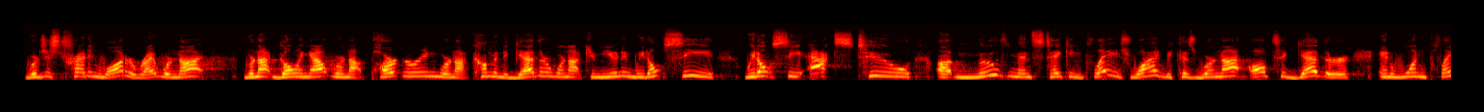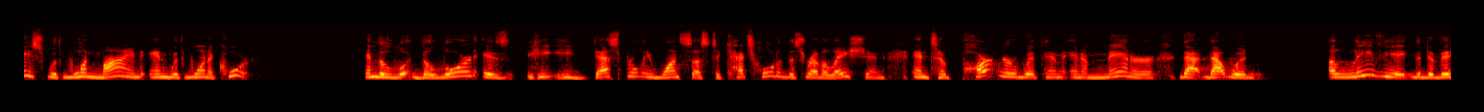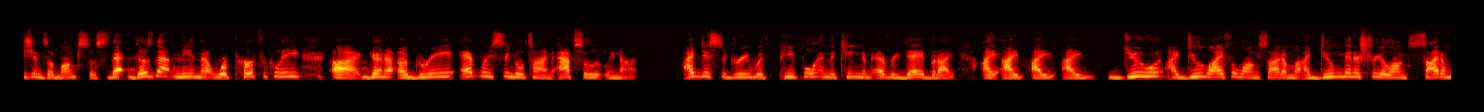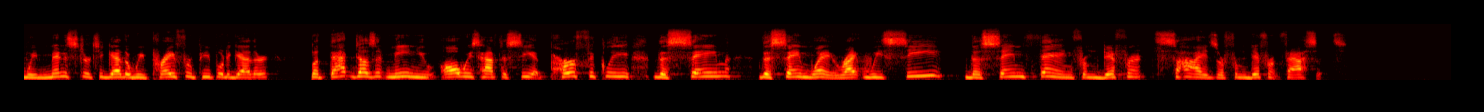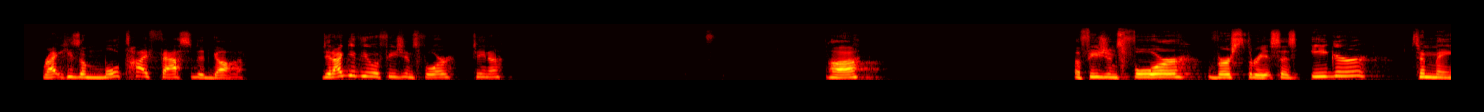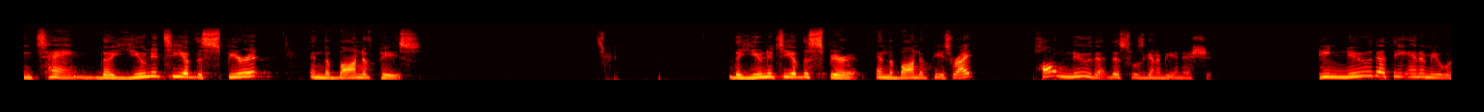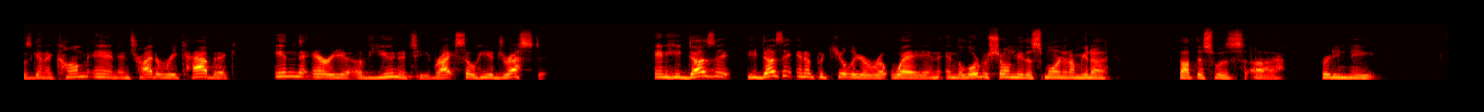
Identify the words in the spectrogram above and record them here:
We're just treading water, right? We're not we're not going out, we're not partnering, we're not coming together, we're not communing. We don't see we don't see Acts 2 uh, movements taking place. Why? Because we're not all together in one place with one mind and with one accord. And the, the Lord is, he, he desperately wants us to catch hold of this revelation and to partner with Him in a manner that, that would alleviate the divisions amongst us. That, does that mean that we're perfectly uh, going to agree every single time? Absolutely not. I disagree with people in the kingdom every day, but I, I, I, I, I, do, I do life alongside them. I do ministry alongside them. We minister together. We pray for people together. But that doesn't mean you always have to see it perfectly the same, the same way, right? We see the same thing from different sides or from different facets right? He's a multifaceted God. Did I give you Ephesians 4, Tina? Huh? Ephesians 4, verse 3, it says, eager to maintain the unity of the Spirit in the bond of peace. The unity of the Spirit and the bond of peace, right? Paul knew that this was going to be an issue. He knew that the enemy was going to come in and try to wreak havoc in the area of unity, right? So he addressed it. And he does it, he does it in a peculiar way. And, and the Lord was showing me this morning, I'm gonna thought this was uh, pretty neat.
